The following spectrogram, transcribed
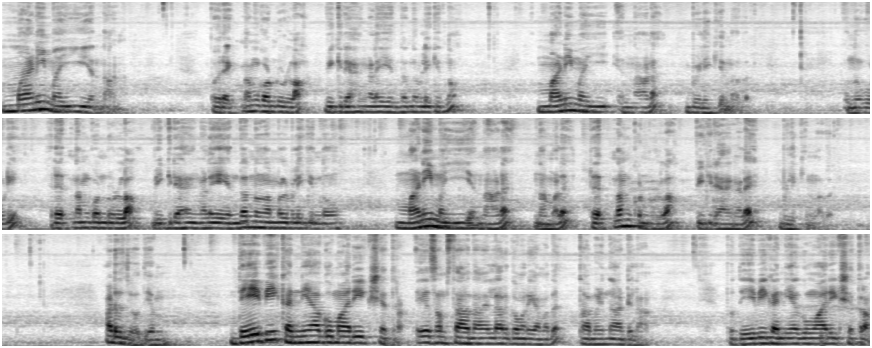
മണിമയി എന്നാണ്. അപ്പോൾ രത്നം കൊണ്ടുള്ള വിഗ്രഹങ്ങളെ എന്തെന്ന് വിളിക്കുന്നു? മണിമയി എന്നാണ് വിളിക്കുന്നത്. ഒന്നുകൂടി രത്നം കൊണ്ടുള്ള വിഗ്രഹങ്ങളെ എന്തെന്ന് നമ്മൾ വിളിക്കുന്നു? മണിമയി എന്നാണ് നമ്മൾ രത്നം കൊണ്ടുള്ള വിഗ്രഹങ്ങളെ വിളിക്കുന്നത്. അടുത്ത ചോദ്യം. ദേവി കന്യാകുമാരി ക്ഷേത്രം. ഏത് സംസ്ഥാനത്താണ് എല്ലാവർക്കും അറിയാമത് തമിഴ്നാട്ടിലാണ്. അപ്പോൾ ദേവി കന്യാകുമാരി ക്ഷേത്രം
